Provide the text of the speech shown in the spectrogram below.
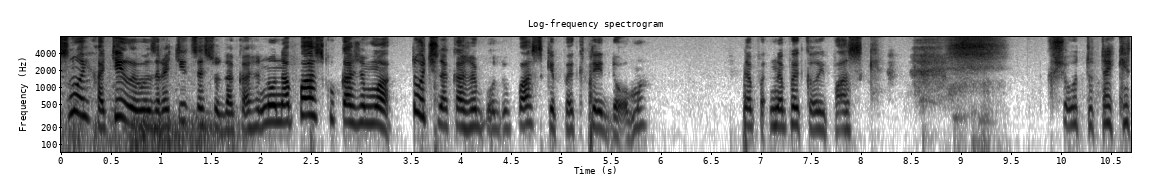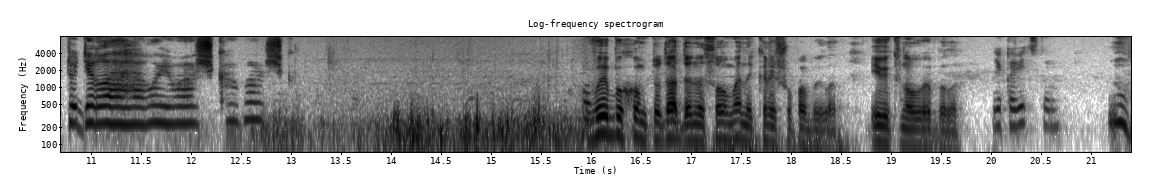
Весною хотіли возвратитися сюди. Каже, ну на Пасху, каже, ма, точно каже, буду Паски пекти вдома. Напекли Паски. Що то таке то діла? Ой, важко, важко. Вибухом туди донесло, в мене кришу побило і вікно вибило. Яка відстань? Ну,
